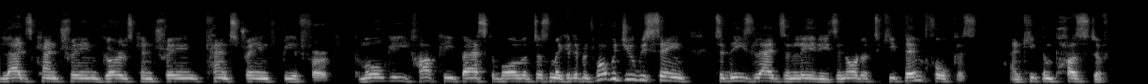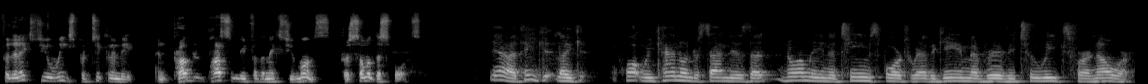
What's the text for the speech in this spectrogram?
lads can train, girls can train, can't train, be it for camogie, hockey, basketball, it doesn't make a difference. What would you be saying to these lads and ladies in order to keep them focused and keep them positive for the next few weeks, particularly, and probably possibly for the next few months for some of the sports? Yeah, I think like what we can understand is that normally in a team sport we have a game every every two weeks for an hour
